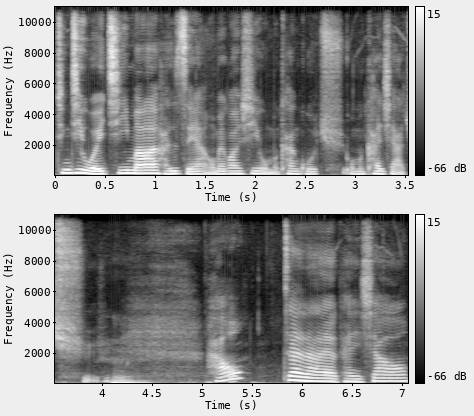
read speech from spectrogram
经济危机吗？还是怎样？我没关系，我们看过去，我们看下去。嗯，好，再来看一下哦。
